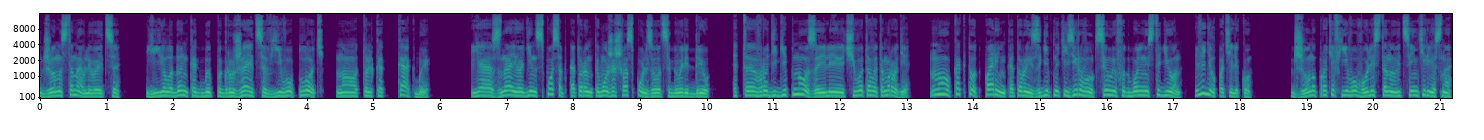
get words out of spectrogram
Джон останавливается. Ее ладонь как бы погружается в его плоть, но только как бы. «Я знаю один способ, которым ты можешь воспользоваться», — говорит Дрю. «Это вроде гипноза или чего-то в этом роде. Ну, как тот парень, который загипнотизировал целый футбольный стадион. Видел по телеку?» Джону против его воли становится интересно.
